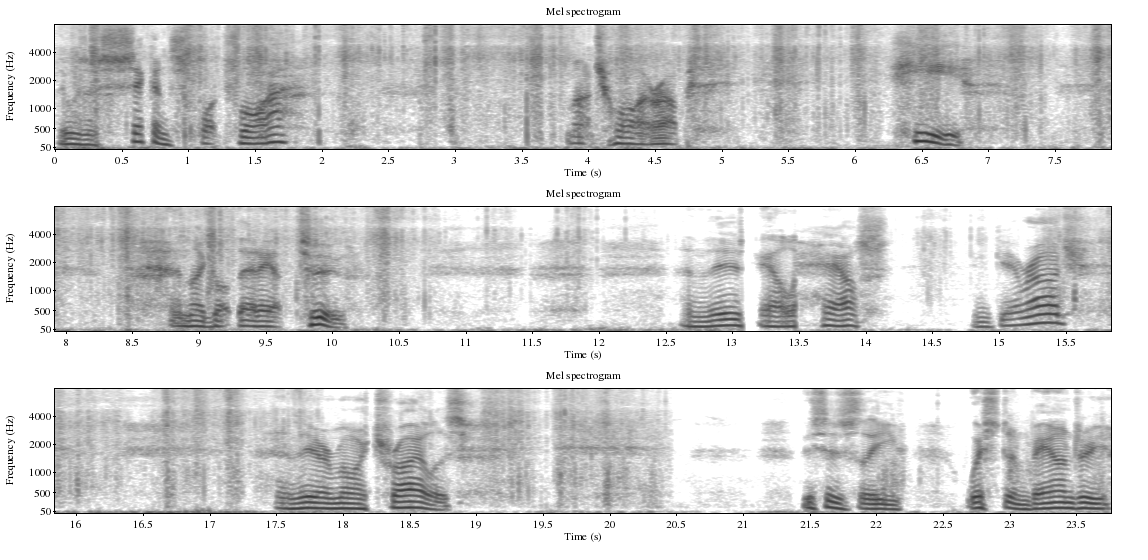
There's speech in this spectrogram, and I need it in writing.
there was a second spot fire much higher up here. And they got that out too. And there's our house and garage. And there are my trailers. This is the western boundary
